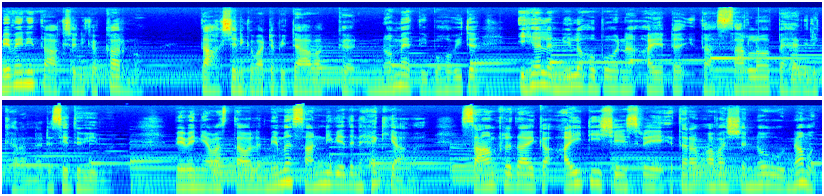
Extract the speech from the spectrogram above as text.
මෙවැනි තාක්ෂණික කරුණු තාක්ෂණික වටපිටාවක් නොමැති බොහොවිට ඉහල නිල හොබෝන අයට ඉතා සරලව පැහැදිලි කරන්නට සිදුවීම. මෙවැනි අවස්ථාවල මෙම සන්නිවේදන හැකියාව සාම්ප්‍රදායික අයිට ශේත්‍රයේ එතරම් අවශ්‍ය නොවූ නමුත්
